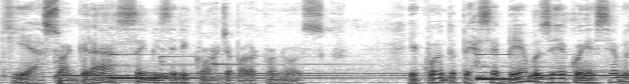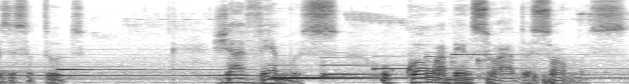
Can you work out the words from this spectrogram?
que é a sua graça e misericórdia para conosco. E quando percebemos e reconhecemos isso tudo, já vemos o quão abençoados somos.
